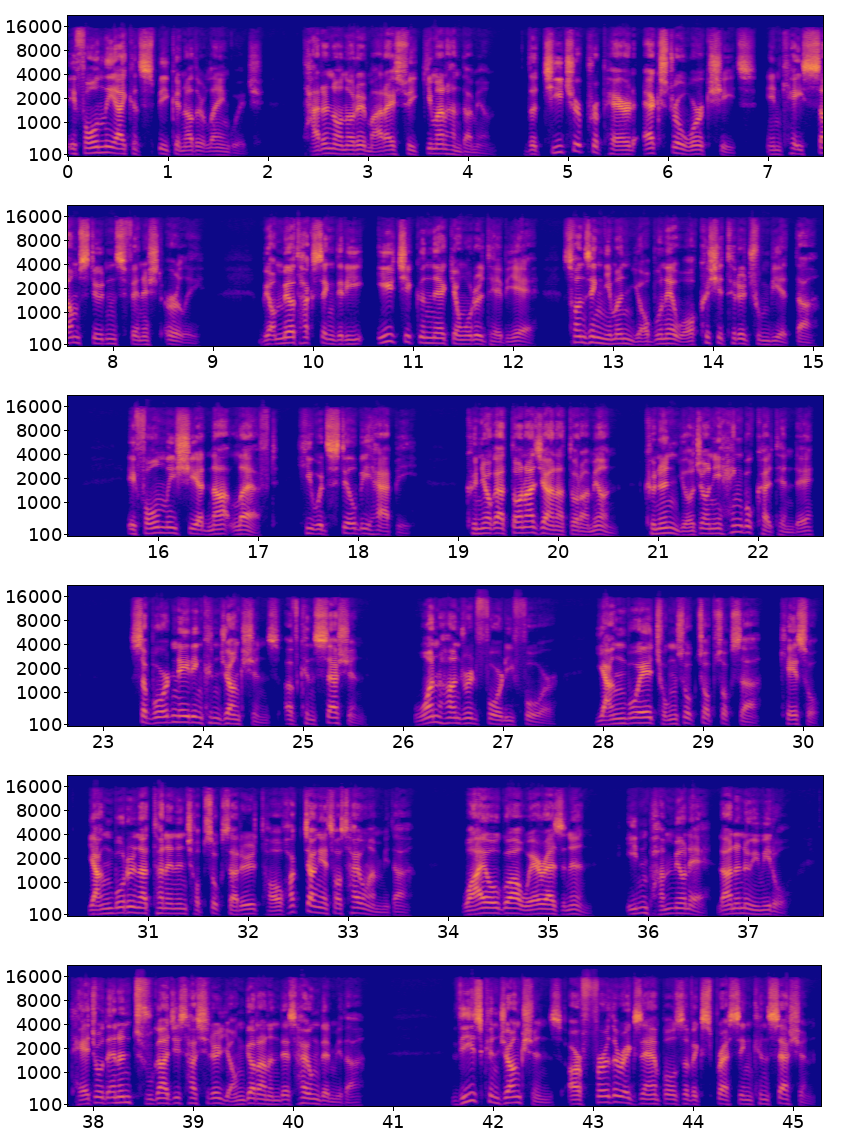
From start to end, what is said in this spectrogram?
If only I could speak another language. 다른 언어를 말할 수 있기만 한다면. The teacher prepared extra worksheets in case some students finished early. 몇몇 학생들이 일찍 끝낼 경우를 대비해 선생님은 여분의 워크시트를 준비했다. If only she had not left, he would still be happy. 그녀가 떠나지 않았더라면 그는 여전히 행복할 텐데. Subordinating conjunctions of concession 144. 양보의 종속 접속사 계속 양보를 나타내는 접속사를 더 확장해서 사용합니다. while과 whereas는 in 반면에 라는 의미로 대조되는 두 가지 사실을 연결하는 데 사용됩니다. These conjunctions are further examples of expressing concession.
